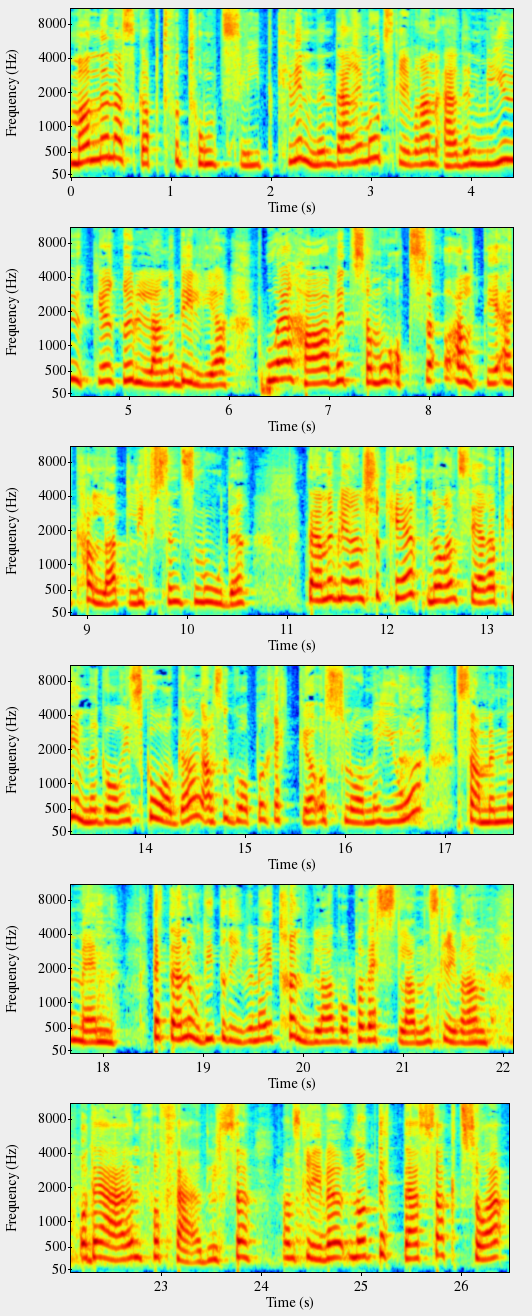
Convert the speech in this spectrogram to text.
Mannen er skapt for tungt slit. Kvinnen derimot, skriver han, er den mjuke, rullende bylja. Hun er havet, som hun også alltid er kalt livsens moder. Dermed blir han sjokkert når han ser at kvinner går i skågang, altså går på rekke og slår med ljå, sammen med menn. Dette er noe de driver med i Trøndelag og på Vestlandet, skriver han. Og det er en forferdelse. Han skriver når dette er sagt, så er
